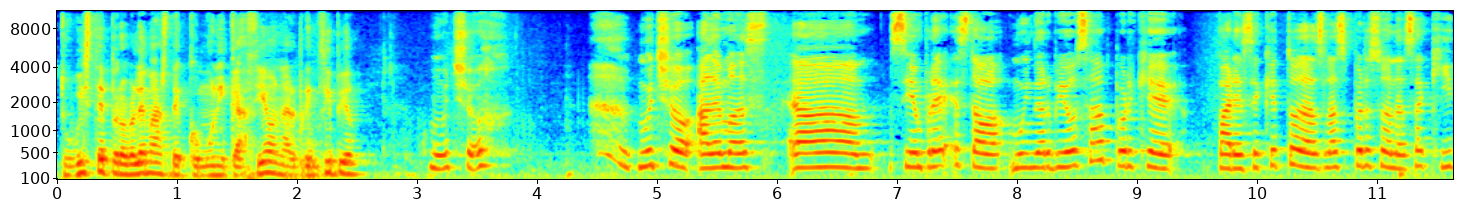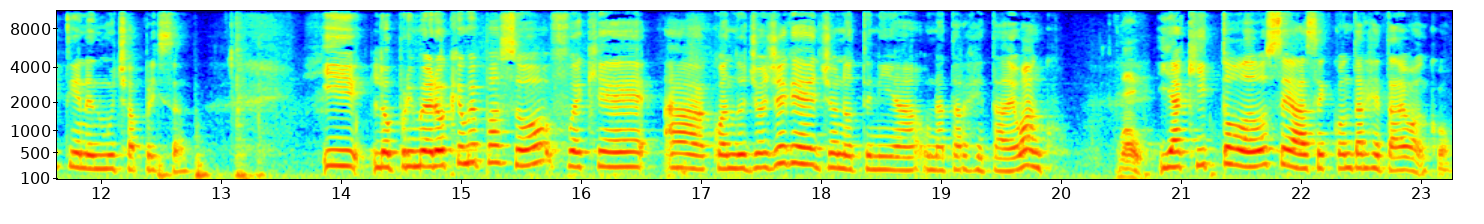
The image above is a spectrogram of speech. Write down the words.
¿tuviste problemas de comunicación al principio? Mucho. Mucho. Además, ah, siempre estaba muy nerviosa porque parece que todas las personas aquí tienen mucha prisa. Y lo primero que me pasó fue que ah, cuando yo llegué yo no tenía una tarjeta de banco. Wow. Y aquí todo se hace con tarjeta de banco.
